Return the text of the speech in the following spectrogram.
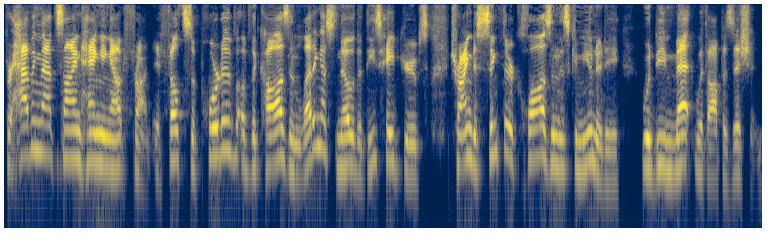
for having that sign hanging out front. It felt supportive of the cause and letting us know that these hate groups trying to sink their claws in this community would be met with opposition.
